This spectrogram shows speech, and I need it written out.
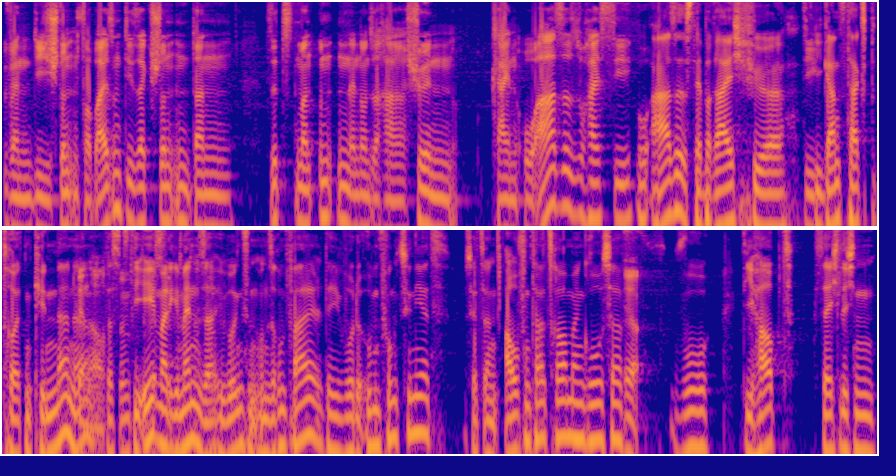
wenn die Stunden vorbei sind, die sechs Stunden, dann sitzt man unten in unserer schönen kleinen Oase, so heißt sie. Oase ist der Bereich für die, Die- ganztagsbetreuten Kinder. Ne? Genau, das ist die ehemalige Mensa übrigens in unserem Fall. Die wurde umfunktioniert. Ist jetzt ein Aufenthaltsraum, ein großer, Ja. wo die hauptsächlichen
